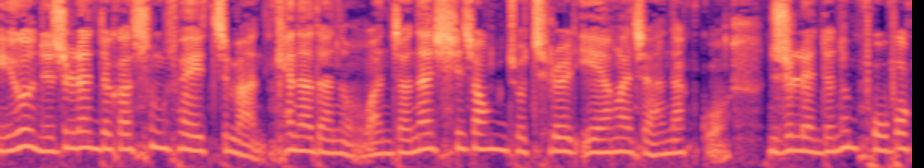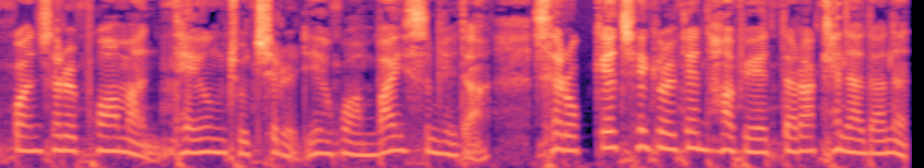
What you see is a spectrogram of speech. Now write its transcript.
이후 뉴질랜드가 승소했지만 캐나다는 완전한 시정 조치를 이행하지 않았고 뉴질랜드는 보복 관세를 포함한 대응 조치를 예고한 바 있습니다. 새롭게 체결된 합의에 따라 캐나다는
